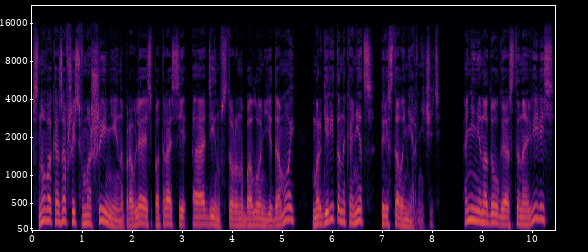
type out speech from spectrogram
Снова оказавшись в машине и направляясь по трассе А1 в сторону Болоньи домой, Маргарита, наконец, перестала нервничать. Они ненадолго остановились,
